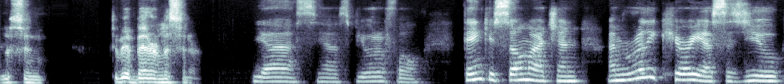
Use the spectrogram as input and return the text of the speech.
listen to be a better listener. Yes, yes, beautiful. Thank you so much. And I'm really curious as you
